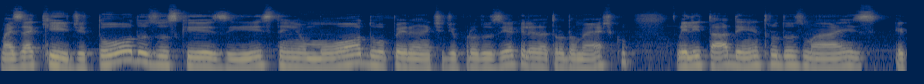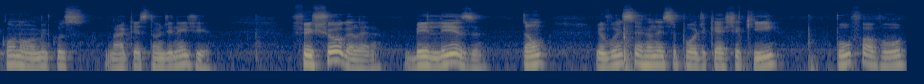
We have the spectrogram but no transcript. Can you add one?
Mas é que de todos os que existem, o modo operante de produzir aquele eletrodoméstico, ele está dentro dos mais econômicos na questão de energia. Fechou, galera? Beleza? Então, eu vou encerrando esse podcast aqui. Por favor,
